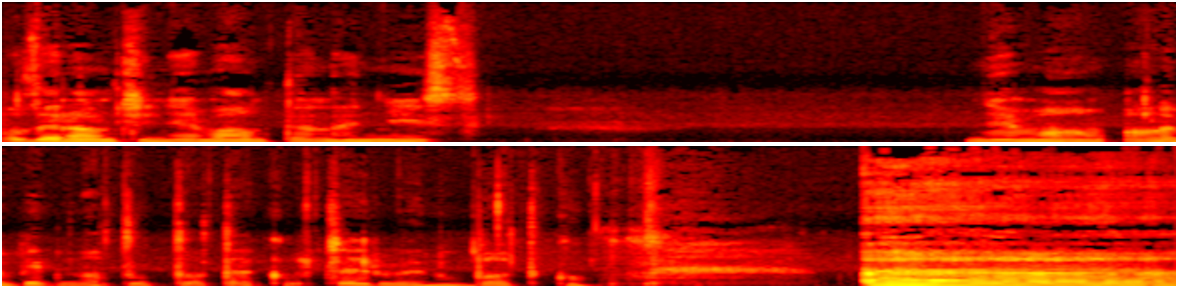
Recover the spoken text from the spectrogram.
Pozerám, či nemám ten hnis. Nemám, ale vidno túto takú červenú bodku. Uh,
